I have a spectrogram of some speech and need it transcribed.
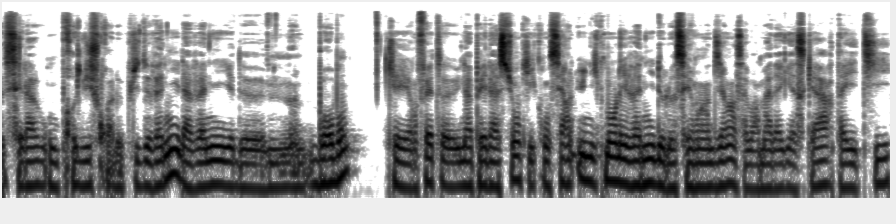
c'est là où on produit, je crois, le plus de vanille, la vanille de euh, Bourbon qui est en fait une appellation qui concerne uniquement les vanilles de l'océan Indien, à savoir Madagascar, Tahiti,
